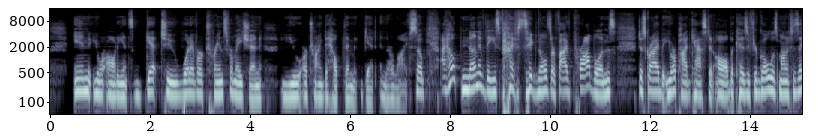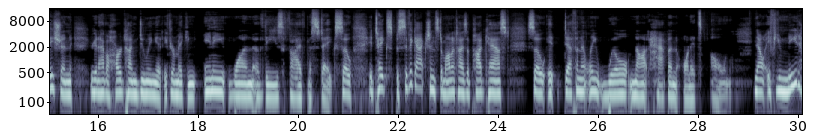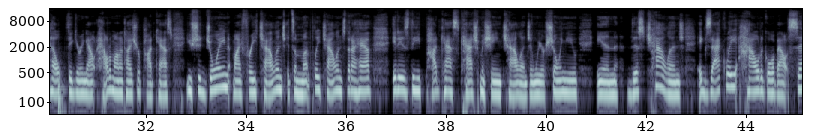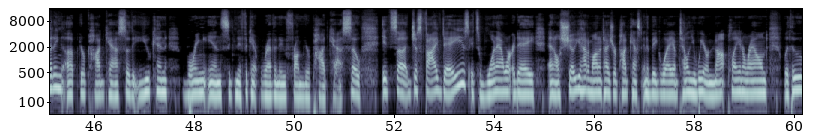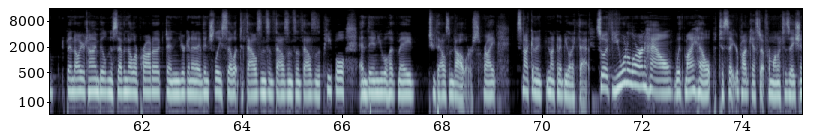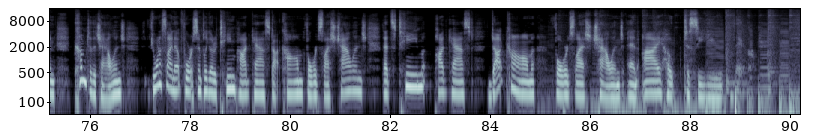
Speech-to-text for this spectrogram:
in your audience get to whatever transformation you are trying to help them get in their life. So I hope none of these five signals or five problems describe your podcast at all, because if your goal is monetization, you're going to have a hard time doing it if you're making any one of these five mistakes. So it takes specific actions to monetize a podcast. So it definitely will not happen on its own. Now, if you need help figuring out how to monetize your podcast, you should join my free challenge. It's a monthly challenge that I have. It is the podcast cash machine challenge. And we are showing you in this challenge exactly how to go about setting up your podcast so that you can bring in significant revenue from your podcast. So it's uh, just five days. It's one hour a day and I'll show you how to monetize your podcast in a big way. I'm telling you, we are not playing around with who spend all your time building a $7 product and you're going to eventually sell it to thousands and thousands and thousands of people. And then you will have made $2,000, right? It's not going to, not going to be like that. So if you want to learn how, with my help, to set your podcast up for monetization, come to the challenge. If you want to sign up for it, simply go to teampodcast.com forward slash challenge. That's teampodcast.com forward slash challenge. And I hope to see you there.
